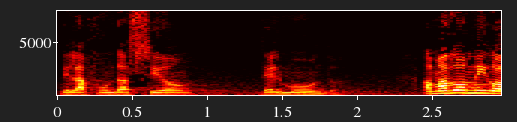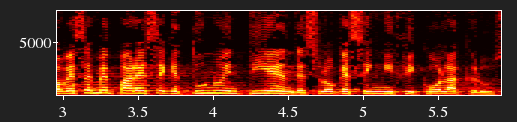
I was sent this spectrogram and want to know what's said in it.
de la fundación del mundo. Amado amigo, a veces me parece que tú no entiendes lo que significó la cruz.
